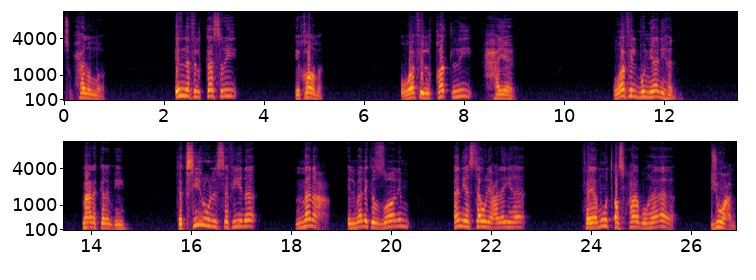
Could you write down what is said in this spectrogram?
سبحان الله. إن في الكسر إقامة. وفي القتل حياة. وفي البنيان هدم. معنى الكلام إيه؟ تكسير للسفينة منع الملك الظالم أن يستولي عليها فيموت أصحابها جوعا.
